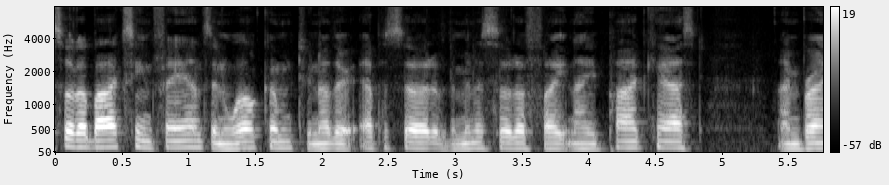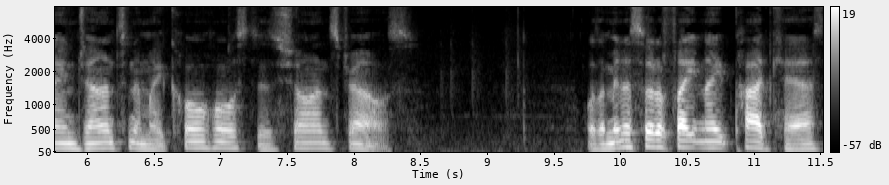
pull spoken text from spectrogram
Minnesota boxing fans, and welcome to another episode of the Minnesota Fight Night podcast. I'm Brian Johnson, and my co host is Sean Strauss. Well, the Minnesota Fight Night podcast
